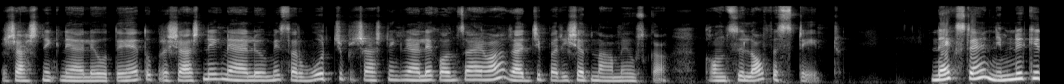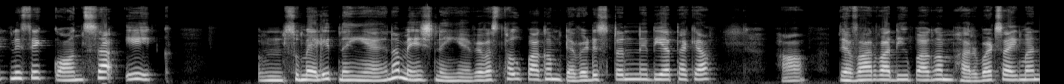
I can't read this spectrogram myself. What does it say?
प्रशासनिक न्यायालय होते हैं। तो प्रशासनिक न्यायालयों में सर्वोच्च प्रशासनिक न्यायालय कौन सा है वहाँ? राज्य परिषद नाम है उसका काउंसिल ऑफ़ स्टेट नेक्स्ट है, निम्नलिखित में से कौन सा एक सुमेलित नहीं है ना? मेष नहीं है। व्यवस्था उपागम डेविडिस्टन ने दिया था क्या? हाँ व्यवहारवादी उपागम, हर्बर्ट साइमन,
